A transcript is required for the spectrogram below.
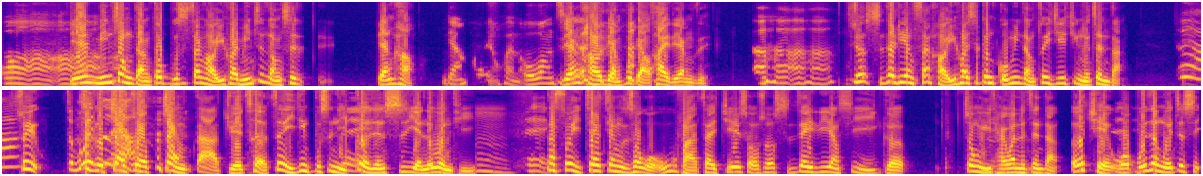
哦哦哦，连民众党都不是三好一坏，民众党是两好，两好两坏嘛，我忘记两好两不表态的样子，嗯哼嗯哼，就时代力量三好一坏是跟国民党最接近的政党，对啊，所以这个叫做重大决策，这已经不是你个人失言的问题，嗯，对，那所以在这样子说，我无法再接受说时代力量是一个。忠于台湾的政党，而且我不认为这是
